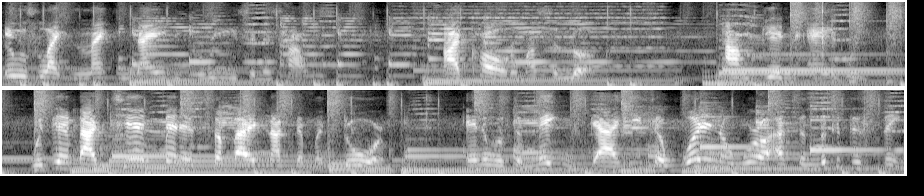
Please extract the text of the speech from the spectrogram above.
it was like 90 degrees in his house. I called him. I said, Look, I'm getting angry. Within about 10 minutes, somebody knocked at my door, and it was the maintenance guy. He said, What in the world? I said, Look at this thing.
